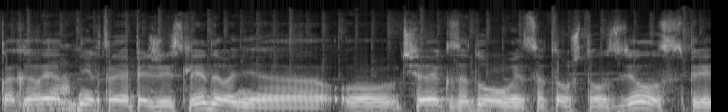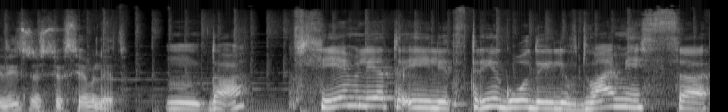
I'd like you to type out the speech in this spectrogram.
как говорят Да. некоторые, опять же, исследования, э, человек задумывается о том, что он сделал с периодичностью в 7 лет. Да. В 7 лет или в 3 года или в 2 месяца.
